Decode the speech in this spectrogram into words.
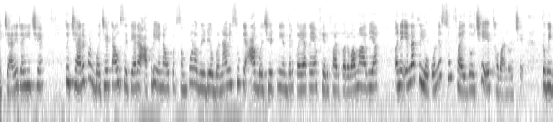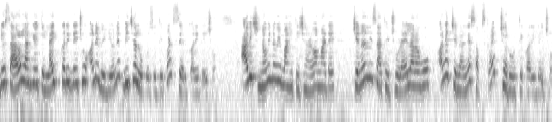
એ ચાલી રહી છે. તો જ્યારે પણ બજેટ આવશે ત્યારે આપણે એના ઉપર સંપૂર્ણ વીડિયો બનાવીશું કે આ બજેટની અંદર કયા કયા ફેરફાર કરવામાં આવ્યા અને એનાથી લોકોને શું ફાયદો છે એ થવાનો છે. તો વીડિયો સારો લાગ્યો હોય તો લાઈક કરી દેજો અને વિડીયોને બીજા લોકો સુધી પણ શેર કરી દેજો. આવી જ નવી નવી માહિતી જાણવા માટે ચેનલની સાથે જોડાયેલા રહો અને ચેનલને સબસ્ક્રાઈબ જરૂરથી કરી દેજો.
